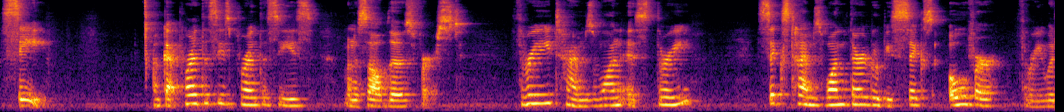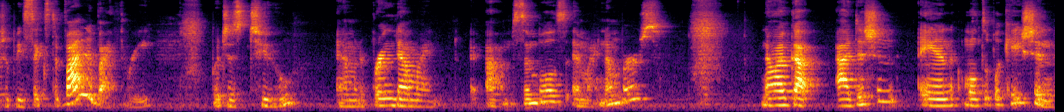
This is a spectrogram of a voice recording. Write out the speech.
C, I've got parentheses, parentheses. I'm going to solve those first. 3 times 1 is 3. 6 times 1 third would be 6 over 3, which would be 6 divided by 3, which is 2. And I'm going to bring down my um, symbols and my numbers. Now I've got addition and multiplication.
